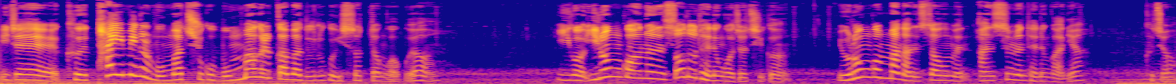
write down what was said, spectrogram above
이제 그 타이밍을 못 맞추고 못 막을까봐 누르고 있었던 거고요. 이거 이런 거는 써도 되는 거죠 지금. 요런 것만 안 싸우면 안 쓰면 되는 거 아니야? 그죠?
